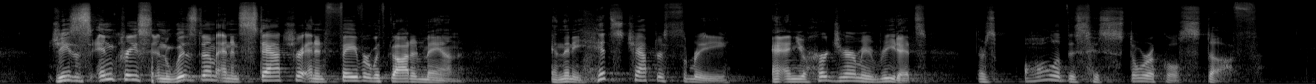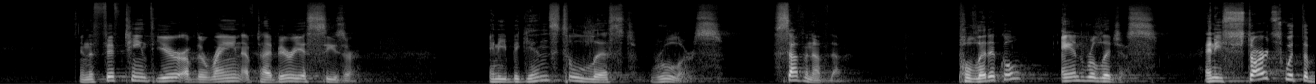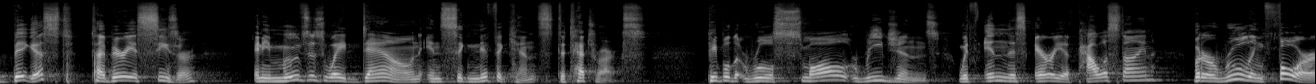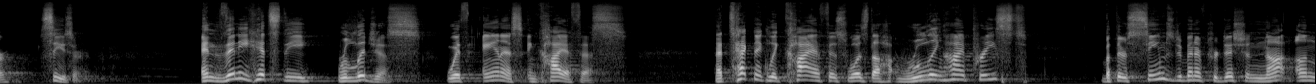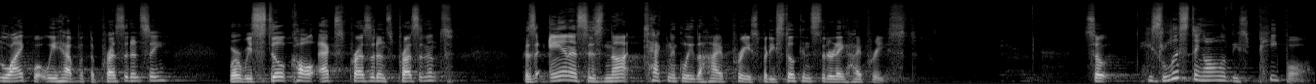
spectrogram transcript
Jesus increased in wisdom and in stature and in favor with God and man. And then he hits chapter 3, and you heard Jeremy read it. There's all of this historical stuff. In the 15th year of the reign of Tiberius Caesar, and he begins to list rulers, seven of them, political and religious. And he starts with the biggest, Tiberius Caesar, and he moves his way down in significance to tetrarchs, people that rule small regions within this area of Palestine, but are ruling for Caesar. And then he hits the religious with Annas and Caiaphas. Now, technically, Caiaphas was the ruling high priest, but there seems to have been a tradition not unlike what we have with the presidency, where we still call ex presidents president, because Annas is not technically the high priest, but he's still considered a high priest. So he's listing all of these people,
